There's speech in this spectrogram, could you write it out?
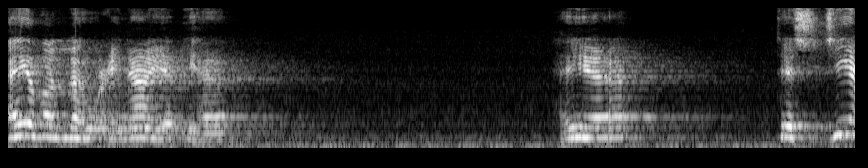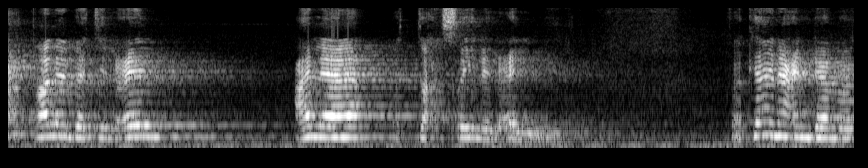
أيضا له عناية بها هي تشجيع طلبة العلم على التحصيل العلمي. فكان عندما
